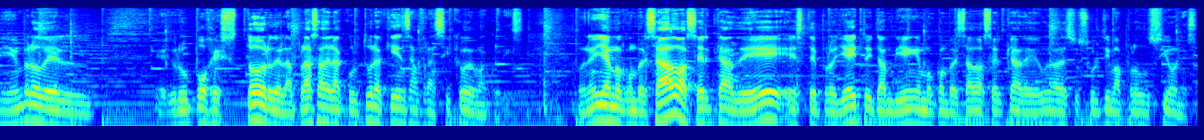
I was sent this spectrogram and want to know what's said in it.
miembro del grupo gestor de la Plaza de la Cultura aquí en San Francisco de Macorís. Con ella hemos conversado acerca de este proyecto y también hemos conversado acerca de una de sus últimas producciones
